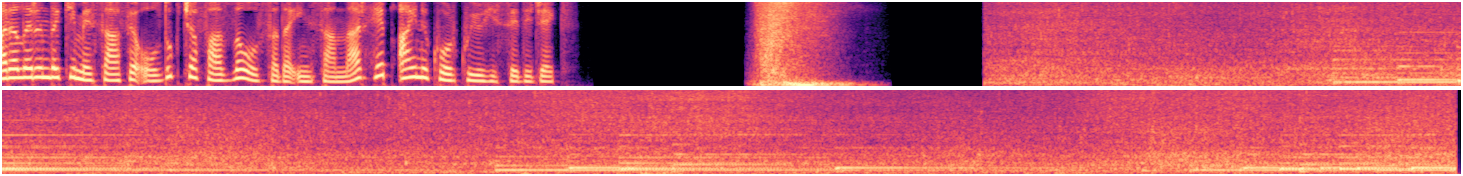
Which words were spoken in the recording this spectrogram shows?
Aralarındaki mesafe oldukça fazla olsa da insanlar hep aynı korkuyu hissedecek.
